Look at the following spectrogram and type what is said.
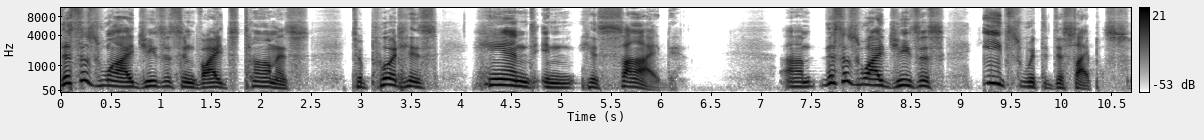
this is why Jesus invites Thomas to put his hand in his side. Um, this is why Jesus eats with the disciples.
